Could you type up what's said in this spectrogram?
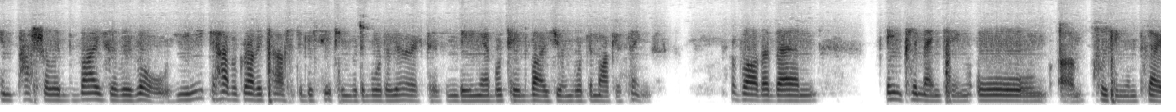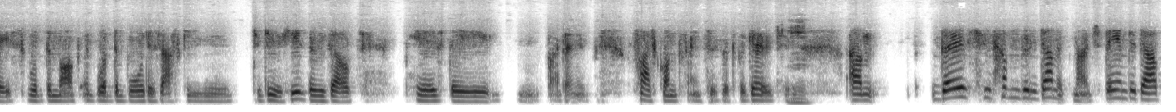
impartial advisory role. You need to have a gravitas to be sitting with the board of directors and being able to advise you on what the market thinks, rather than implementing or um, putting in place what the market, what the board is asking you to do. Here's the result. Here's the I don't know five conferences that we go to. Mm. Um, those who haven't really done it much, they ended up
